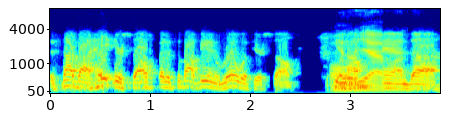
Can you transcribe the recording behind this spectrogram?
it's not about hating yourself, but it's about being real with yourself, you oh, know, yeah, and, uh,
